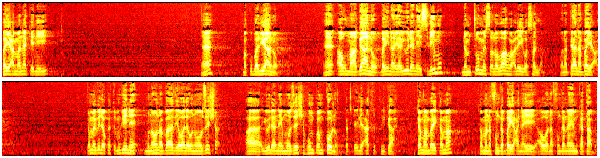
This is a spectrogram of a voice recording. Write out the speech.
bai'a manake ni eh makubaliano eh au maagano baina ya yule anayeslimu na mtume sallallahu alayhi wasallam. Wanapeana bai'a. Kama vile wakati mwingine mnaona baadhi ya wale wanaoozesha yule anayemwozesha humpa mkono katika ile aqd nikah. Kama ambaye kama kama anafunga bai'a na yeye au anafunga naye mkataba.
